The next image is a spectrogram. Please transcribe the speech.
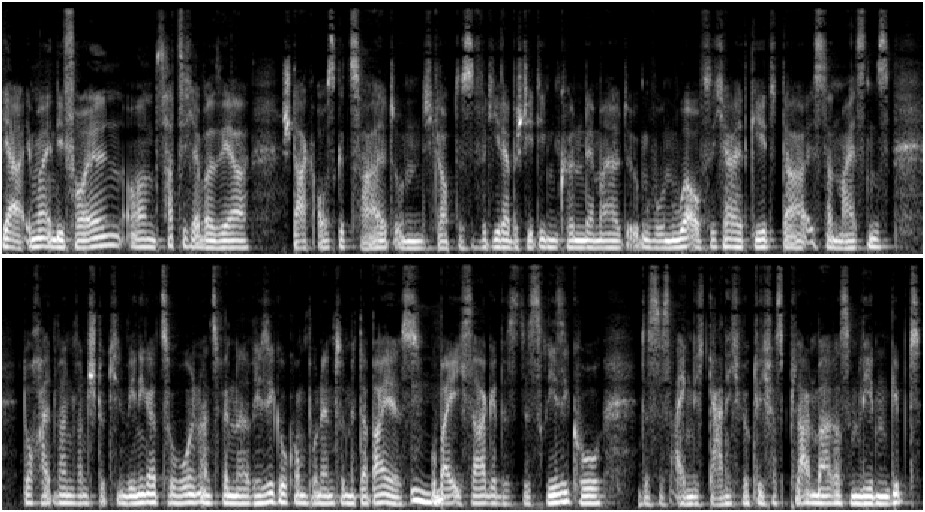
ja, immer in die Vollen und es hat sich aber sehr stark ausgezahlt und ich glaube, das wird jeder bestätigen können, der mal halt irgendwo nur auf Sicherheit geht. Da ist dann meistens doch halt mal ein Stückchen weniger zu holen, als wenn eine Risikokomponente mit dabei ist. Mhm. Wobei ich sage, dass das Risiko, dass es eigentlich gar nicht wirklich was Planbares im Leben gibt,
